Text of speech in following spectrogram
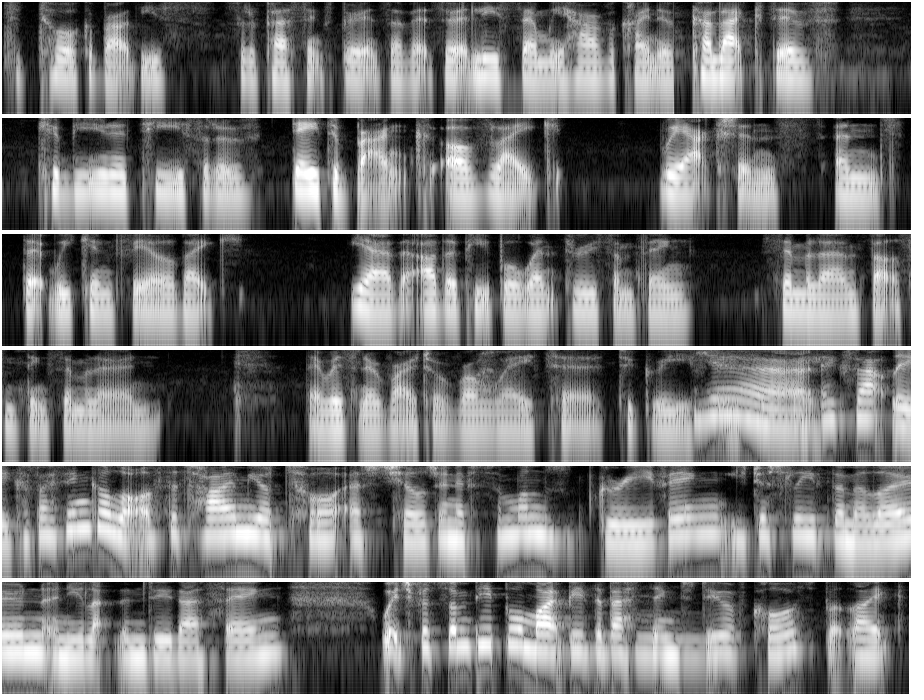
to talk about these sort of personal experience of it. So at least then we have a kind of collective community sort of data bank of like reactions and that we can feel like yeah, that other people went through something similar and felt something similar and there is no right or wrong way to to grieve. Yeah, basically. exactly. Because I think a lot of the time you're taught as children, if someone's grieving, you just leave them alone and you let them do their thing, which for some people might be the best mm. thing to mm. do, of course. But like,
